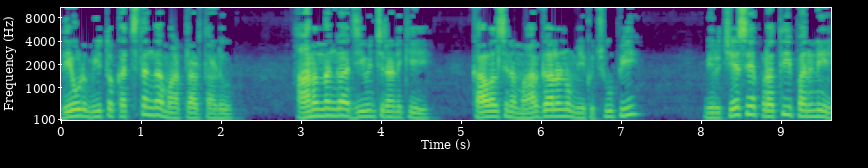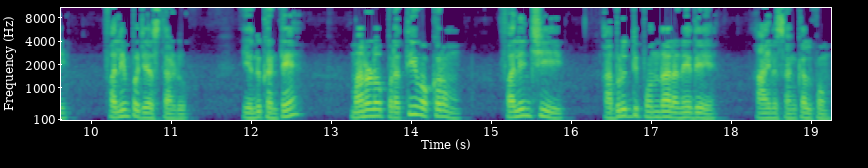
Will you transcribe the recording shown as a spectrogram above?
దేవుడు మీతో ఖచ్చితంగా మాట్లాడతాడు. ఆనందంగా జీవించడానికి కావలసిన మార్గాలను మీకు చూపి మీరు చేసే ప్రతి పనిని ఫలింపజేస్తాడు. ఎందుకంటే మనలో ప్రతి ఒక్కరం ఫలించి అభివృద్ధి పొందాలనేదే ఆయన సంకల్పం.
